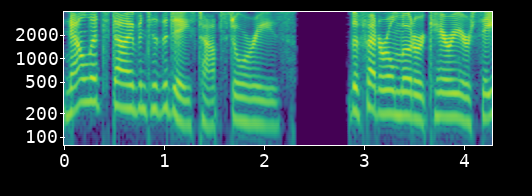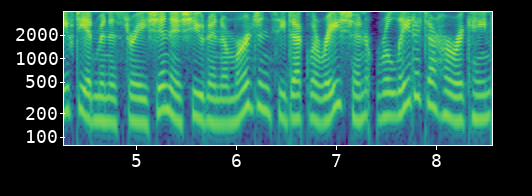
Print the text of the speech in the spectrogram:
Now let's dive into the day's top stories. The Federal Motor Carrier Safety Administration issued an emergency declaration related to Hurricane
